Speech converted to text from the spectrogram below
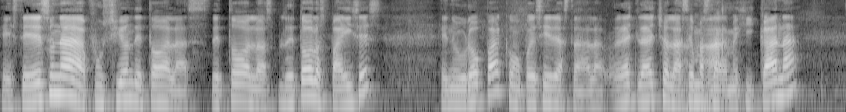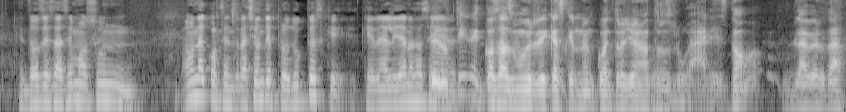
Este es una fusión de todas las, de todos los, de todos los países en Europa, como puede decir hasta la, de hecho la hacemos hasta la mexicana, entonces hacemos un, una concentración de productos que, que en realidad nos hace Pero tiene cosas muy ricas que no encuentro yo en otros lugares, ¿no? La verdad.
